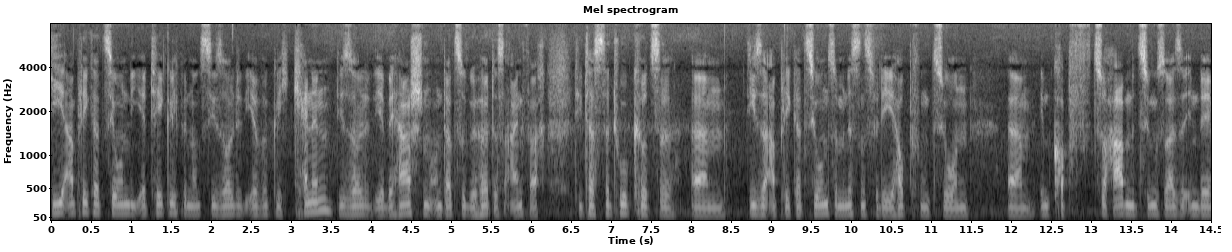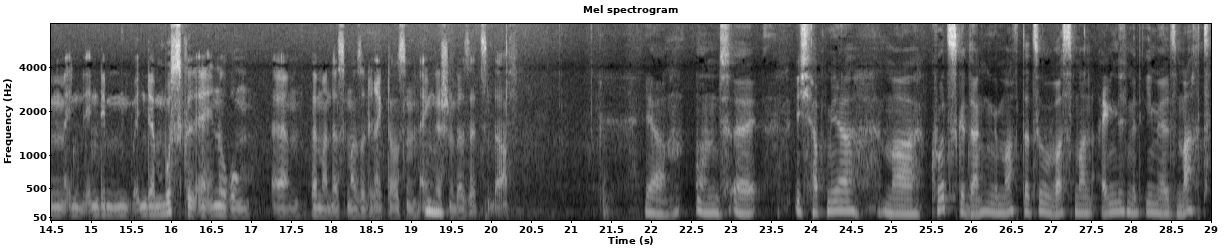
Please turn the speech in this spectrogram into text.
die Applikation, die ihr täglich benutzt, die solltet ihr wirklich kennen, die solltet ihr beherrschen und dazu gehört es einfach, die Tastaturkürzel ähm, dieser Applikation zumindest für die Hauptfunktion ähm, im Kopf zu haben, beziehungsweise in dem, in, in dem, in der Muskelerinnerung ähm, wenn man das mal so direkt aus dem Englischen übersetzen darf. Ja, und äh, ich habe mir mal kurz Gedanken gemacht dazu, was man eigentlich mit E-Mails macht.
